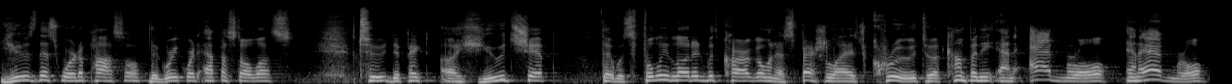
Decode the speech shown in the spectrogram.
used this word apostle, the Greek word apostolos, to depict a huge ship that was fully loaded with cargo and a specialized crew to accompany an admiral, an admiral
